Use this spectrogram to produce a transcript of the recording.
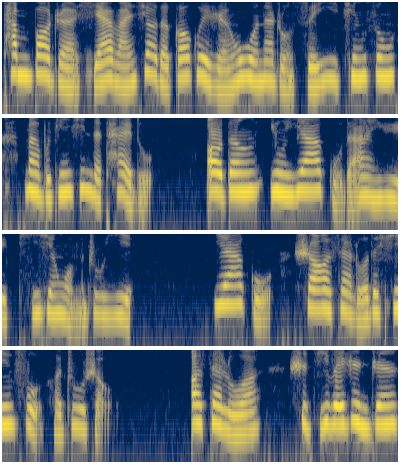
他们抱着喜爱玩笑的高贵人物那种随意轻松、漫不经心的态度。奥登用伊阿古的暗喻提醒我们注意：伊阿古是奥赛罗的心腹和助手。奥赛罗是极为认真、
